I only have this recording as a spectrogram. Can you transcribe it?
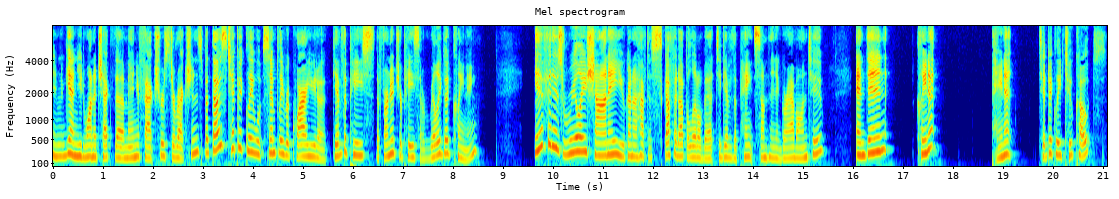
and again, you'd want to check the manufacturer's directions, but those typically simply require you to give the piece, the furniture piece, a really good cleaning. If it is really shiny, you're going to have to scuff it up a little bit to give the paint something to grab onto. And then clean it, paint it, typically two coats,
